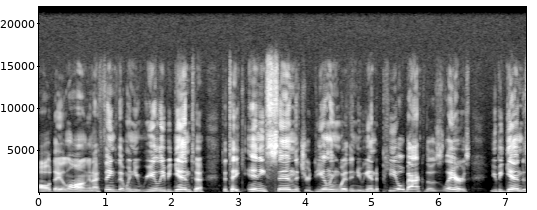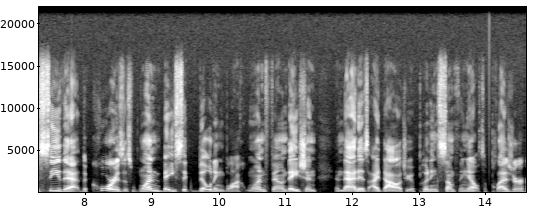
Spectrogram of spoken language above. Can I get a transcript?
all day long. And I think that when you really begin to, to take any sin that you're dealing with and you begin to peel back those layers, you begin to see that the core is this one basic building block, one foundation, and that is idolatry, of putting something else, a pleasure,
